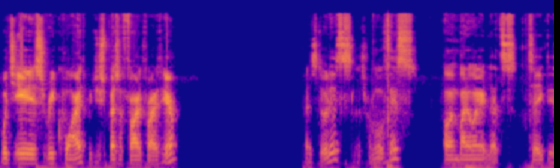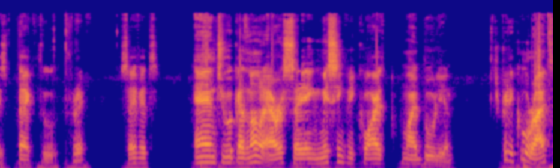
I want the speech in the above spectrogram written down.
which is required, which is specified right here. Let's do this. Let's remove this. Oh, and by the way, let's take this back to 3. Save it. And you will get another error saying missing required my boolean. It's pretty cool, right?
